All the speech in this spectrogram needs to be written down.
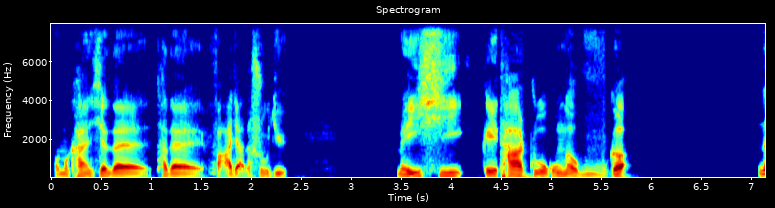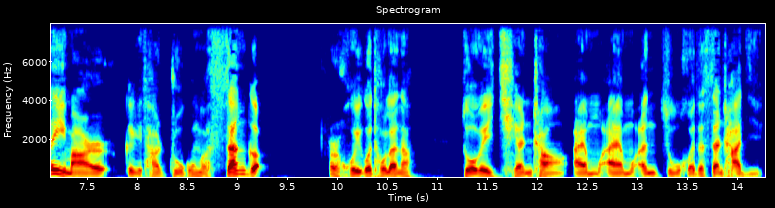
我们看现在他在法甲的数据。梅西给他助攻了五个，内马尔给他助攻了三个，而回过头来呢，作为前场 M M N 组合的三叉戟，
